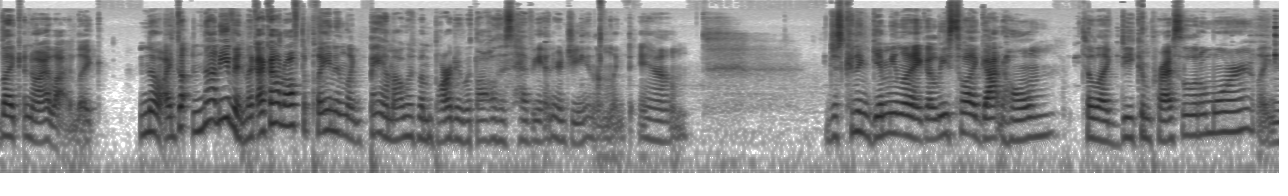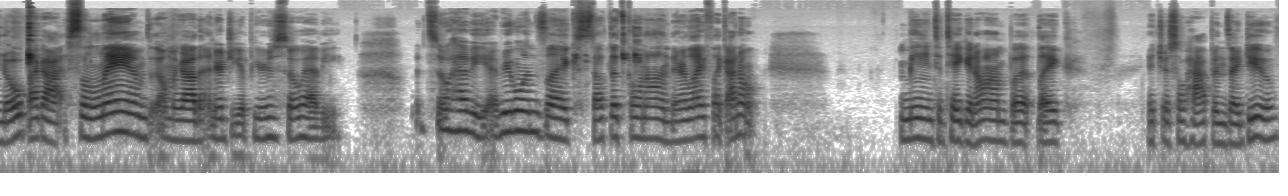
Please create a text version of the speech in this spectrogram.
like no, I lied. Like no, I don't, not even. Like I got off the plane and like bam, I was bombarded with all this heavy energy and I'm like, damn. Just couldn't give me like at least till I got home to like decompress a little more. Like nope, I got slammed. Oh my god, the energy up here is so heavy. It's so heavy. Everyone's like stuff that's going on in their life. Like I don't mean to take it on, but like it just so happens I do.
